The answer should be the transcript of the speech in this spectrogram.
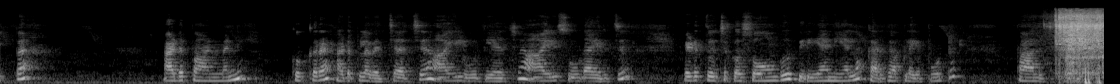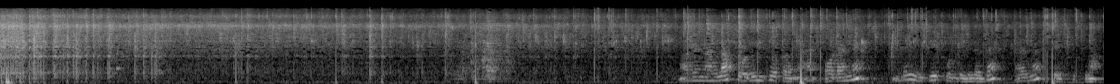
இப்போ அடுப்பு ஆன் பண்ணி குக்கரை அடுப்பில் வச்சாச்சு ஆயில் ஊற்றியாச்சு ஆயில் சூடாயிருச்சு. எடுத்து வச்சுருக்க சோம்பு பிரியாணி எல்லாம் கருகாப்பிலையை போட்டு தாளிச்சு நல்லா பொரிஞ்ச உடனே உடனே இந்த இஞ்சி பூண்டுகளை தான் அதெல்லாம் சேர்த்துக்கலாம்.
